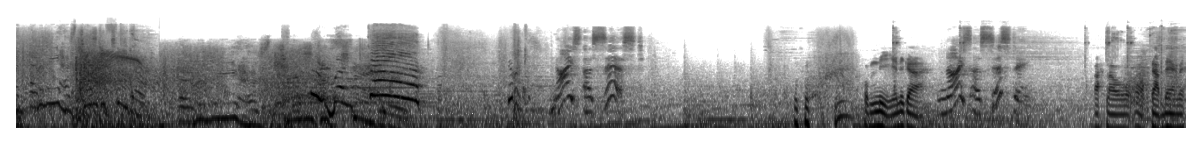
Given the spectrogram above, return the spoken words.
An enemy has been defeated. Nice assist. ผมหนีอันนี้กา Nice assisting. ปะเราออกดาบแดงเลย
